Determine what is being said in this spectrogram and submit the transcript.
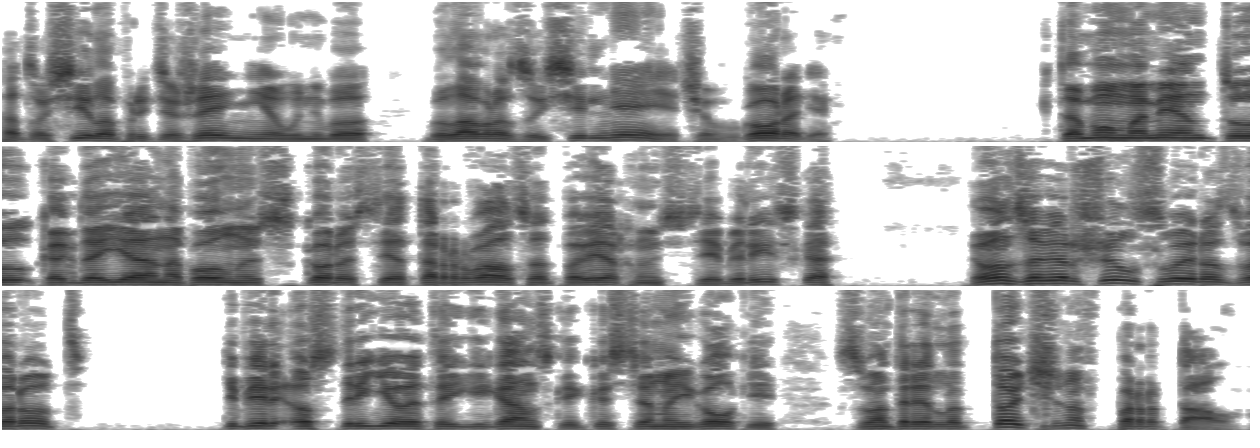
а то сила притяжения у него была в разы сильнее, чем в городе. К тому моменту, когда я на полной скорости оторвался от поверхности обелиска, он завершил свой разворот. Теперь острие этой гигантской костяной иголки смотрело точно в портал.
